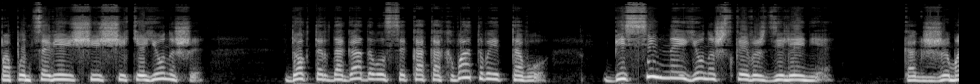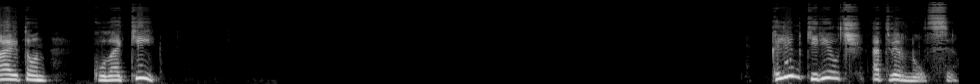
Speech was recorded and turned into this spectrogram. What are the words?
По пунцовеющей щеке юноши доктор догадывался, как охватывает того бессильное юношеское вожделение, как сжимает он кулаки. Клим Кириллович отвернулся.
